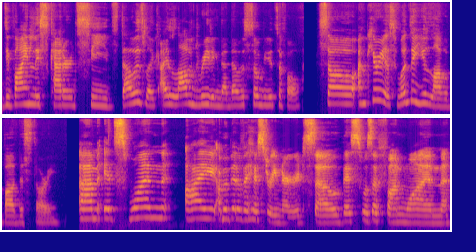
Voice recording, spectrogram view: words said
divinely scattered seeds. That was like i loved reading that. That was so beautiful. So i'm curious what do you love about this story? Um, it's one i i'm a bit of a history nerd so this was a fun one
